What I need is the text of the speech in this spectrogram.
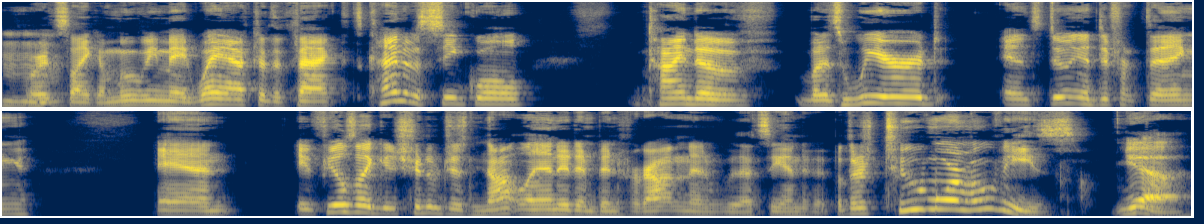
Mm-hmm. where it's like a movie made way after the fact. It's kind of a sequel, kind of, but it's weird and it's doing a different thing and it feels like it should have just not landed and been forgotten and that's the end of it. But there's two more movies. yeah,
